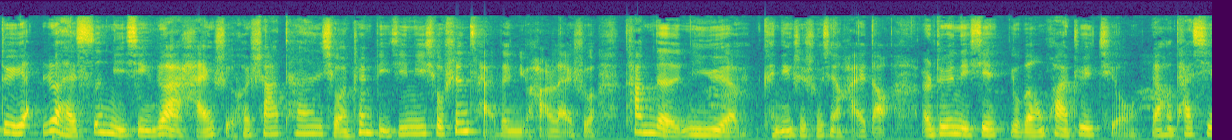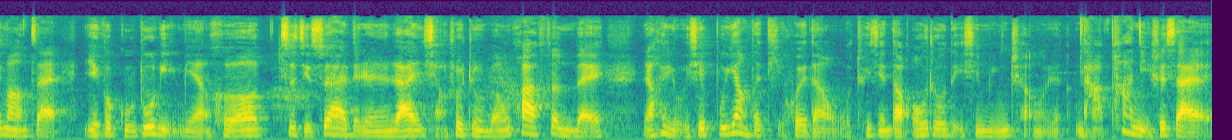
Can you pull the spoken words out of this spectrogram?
对于热爱私密性、热爱海水和沙滩、喜欢穿比基尼秀身材的女孩来说，她们的蜜月肯定是首选海岛。而对于那些有文化追求，然后她希望在一个古都里面和自己最爱的人来享受这种文。化氛围，然后有一些不一样的体会的，我推荐到欧洲的一些名城，哪怕你是在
